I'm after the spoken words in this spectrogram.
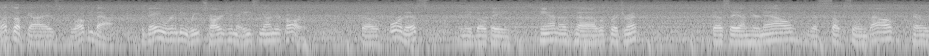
What's up guys? Welcome back. Today we're going to be recharging the AC on your car. So for this, you need both a can of uh, refrigerant. It does say on here now, it has a self-sealing valve. Apparently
